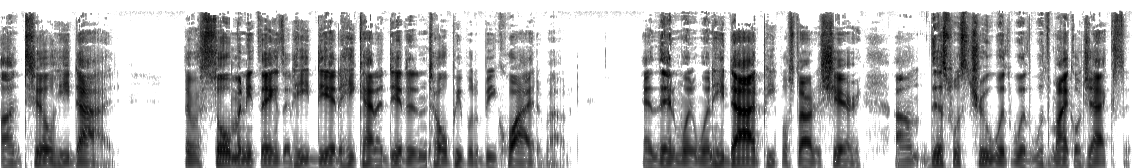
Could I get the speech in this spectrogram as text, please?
until he died. There were so many things that he did that he kind of did it and told people to be quiet about it and then when when he died, people started sharing. Um, this was true with with with Michael Jackson.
